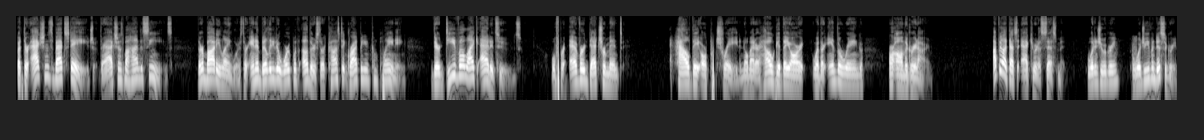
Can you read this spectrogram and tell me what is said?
But their actions backstage, their actions behind the scenes, their body language, their inability to work with others, their constant griping and complaining, their diva like attitudes will forever detriment how they are portrayed, no matter how good they are, whether in the ring on the gridiron. I feel like that's an accurate assessment. Wouldn't you agree? Or would you even disagree?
